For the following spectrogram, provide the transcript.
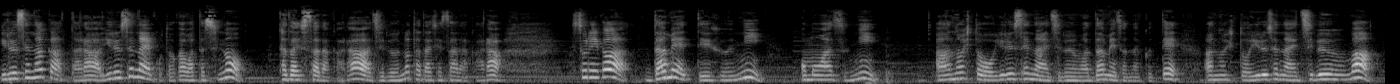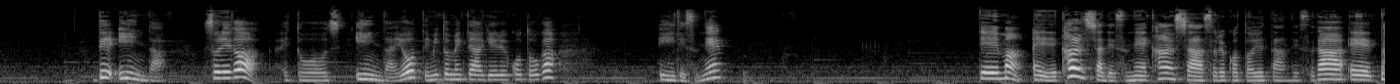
許せなかったら許せないことが私の正しさだから自分の正しさだからそれがダメっていうふうに思わずにあの人を許せない自分はダメじゃなくてあの人を許せない自分はでいいんだそれが、えっと、いいんだよって認めてあげることがいいですね。でまあ、えー、感謝ですね感謝することを言ったんですがえっ、と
